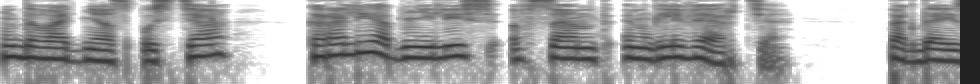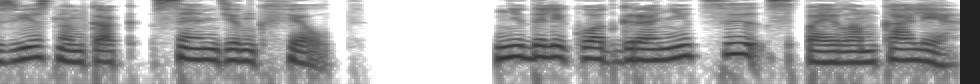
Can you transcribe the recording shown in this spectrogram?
Два дня спустя короли обнялись в Сент-Ингливерте, тогда известном как Сэндингфилд, недалеко от границы с Пейлом-Кале.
